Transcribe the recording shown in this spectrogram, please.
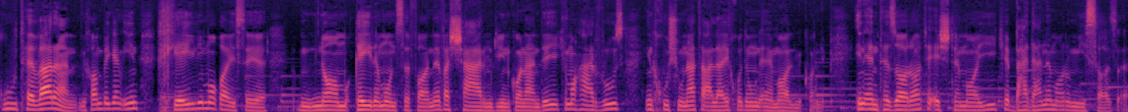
قوتورن. می‌خوام بگم این خیلی مقایسه نام غیر منصفانه و شرمگین کننده ای که ما هر روز این خشونت علیه خودمون اعمال می‌کنیم. این انتظارات اجتماعی که بدن ما رو می‌سازه.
